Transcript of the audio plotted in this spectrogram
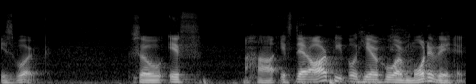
is work. So if, uh, if there are people here who are motivated,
